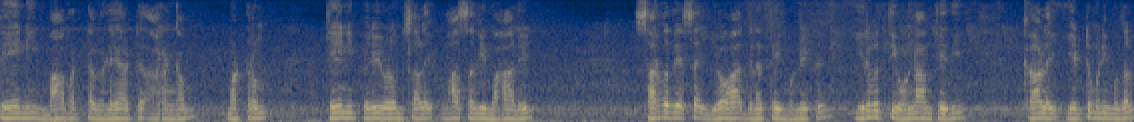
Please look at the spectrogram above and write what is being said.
தேனி மாவட்ட விளையாட்டு அரங்கம் மற்றும் தேனி பெரியகுளம் சாலை வாசவி மஹாலில் சர்வதேச யோகா தினத்தை முன்னிட்டு இருபத்தி ஒன்றாம் தேதி காலை எட்டு மணி முதல்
